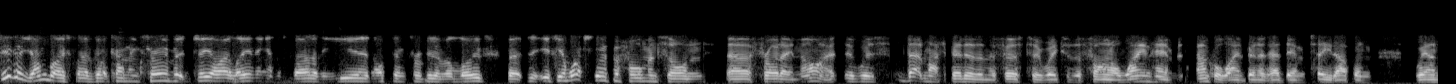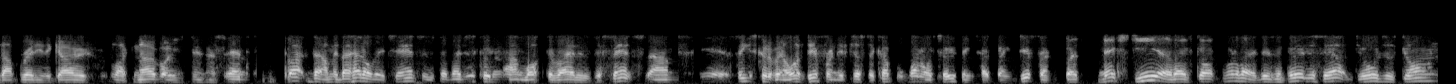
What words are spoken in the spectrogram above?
few good young blokes they've got coming through, but GI leaving at the start of the year knocked them for a bit of a loop. But if you watch their performance on uh, Friday night, it was that much better than the first two weeks of the final. Wayne Ham, Uncle Wayne Bennett had them teed up and wound up ready to go like nobody's business. And but I mean, they had all their chances, but they just couldn't unlock the Raiders' defence. Um, yeah, things could have been a lot different if just a couple, one or two things had been different. But next year they've got what are they? There's a Burgess out, George is gone,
